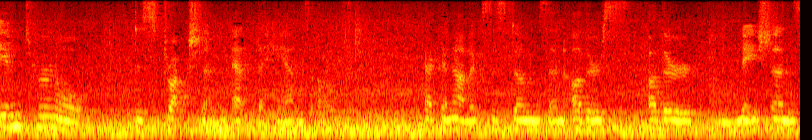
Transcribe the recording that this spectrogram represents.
internal destruction at the hands of economic systems and others other nations.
